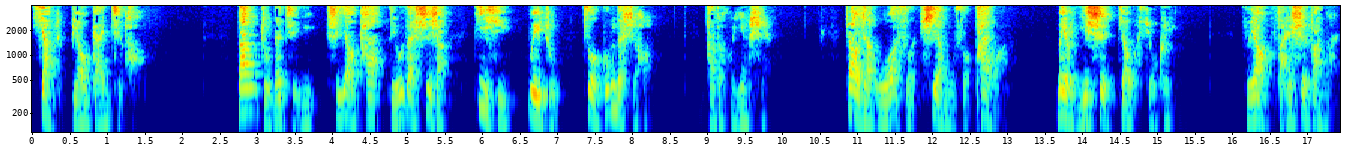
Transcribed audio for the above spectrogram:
向着标杆直跑。当主的旨意是要他留在世上继续为主做工的时候，他的回应是：照着我所切慕、所盼望的，没有一事叫我羞愧。只要凡事犯难，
